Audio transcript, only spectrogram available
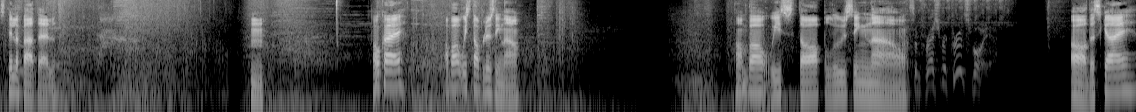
Still a fat L. Hmm. Okay. How about we stop losing now? How about we stop losing now? Some fresh recruits for you. Oh, this guy?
